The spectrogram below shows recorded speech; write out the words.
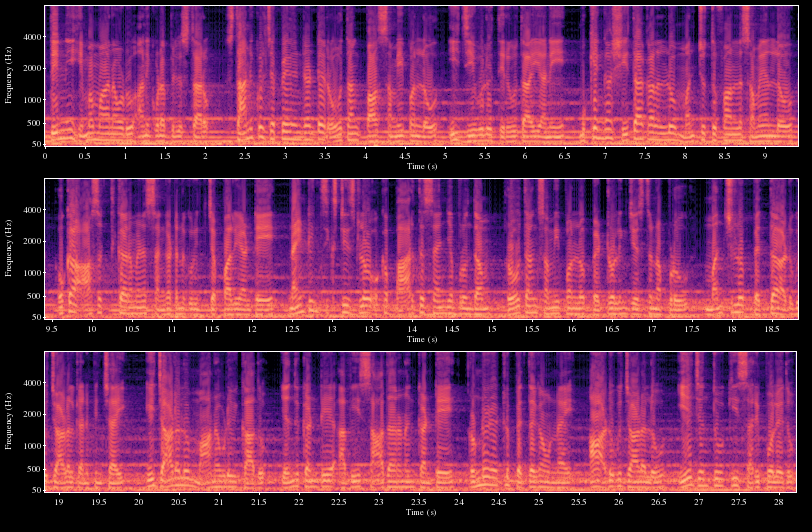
దీన్ని హిమమానవుడు అని కూడా పిలుస్తారు. స్థానికులు చెప్పేది ఏంటంటే రోహతాంగ్ పాస్ సమీపంలో ఈ జీవులు తిరుగుతాయి అని ముఖ్యంగా శీతాకాలంలో మంచు తుఫాన్ల సమయంలో ఒక ఆసక్తికరమైన సంఘటన గురించి చెప్పాలి అంటే నైన్టీన్ సిక్స్టీస్లో ఒక భారత సైన్య బృందం రోహతాంగ్ సమీపంలో పెట్రోలింగ్ చేస్తున్నప్పుడు మంచులో పెద్ద అడుగు జాడలు కనిపించాయి. ఈ జాడలు మానవుడివి కాదు. ఎందుకంటే అవి సాధారణం కంటే రెండు రెట్లు పెద్దగా ఉన్నాయి. ఆ అడుగు జాడలు ఏ జంతువుకి సరిపోలేదు.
